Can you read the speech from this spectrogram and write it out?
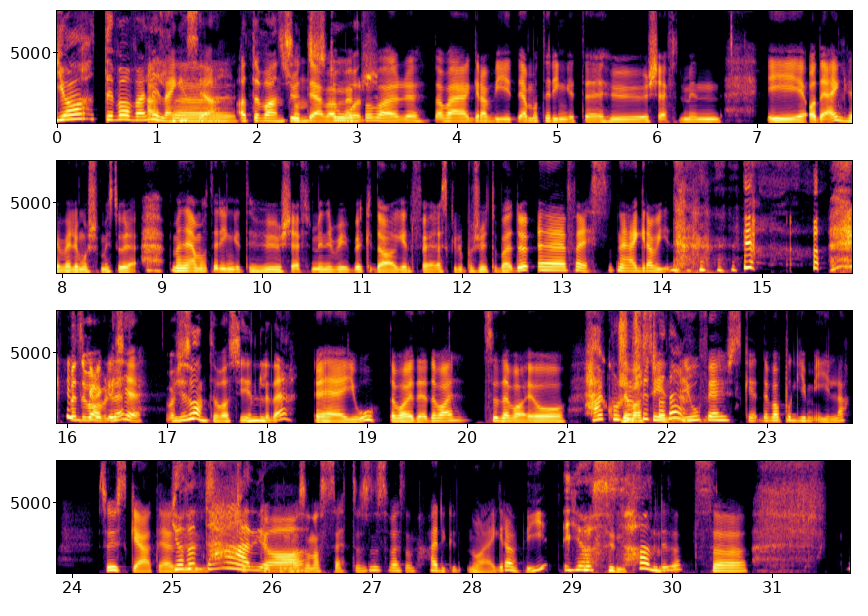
Ja, det var veldig Altså, lenge siden at det var en sånn Shoot jeg var var, Da var jeg gravid. Jeg måtte ringe til hun sjefen min i Og det er egentlig en veldig morsom historie. Men jeg måtte ringe til hun sjefen min i Rebook dagen før jeg skulle på shoot og bare Du, eh, forresten, jeg er gravid. Men det var vel ikke Det var ikke sånn at det var synlig, det? Eh, jo, det var jo det det var. Så det var jo Hæ, hvordan var det? Jo, for jeg husker Det var på Gym Ila. Så husker jeg at jeg Ja, den der, tok ja. på meg sånn Asett og sånn, så var jeg sånn Herregud, nå er jeg gravid? Ja, sant! sant. liksom? Så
